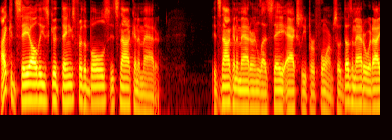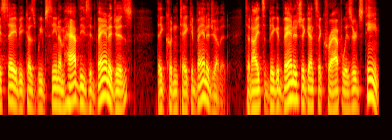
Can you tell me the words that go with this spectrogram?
I could say all these good things for the Bulls, it's not going to matter. It's not going to matter unless they actually perform. So it doesn't matter what I say because we've seen them have these advantages. They couldn't take advantage of it. Tonight's a big advantage against a crap Wizards team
